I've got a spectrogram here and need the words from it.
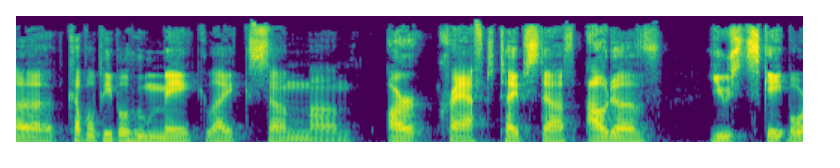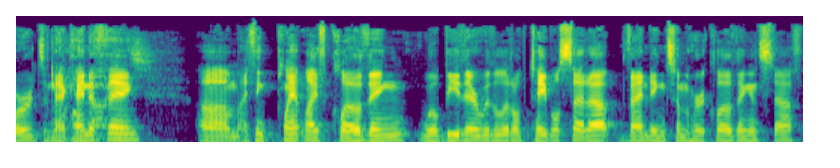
a couple people who make like some um, art craft type stuff out of used skateboards and that Oh, kind of thing. Um, I think Plant Life Clothing will be there with a little table set up, vending some of her clothing and stuff.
